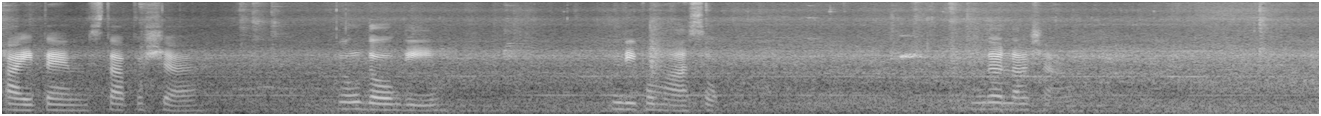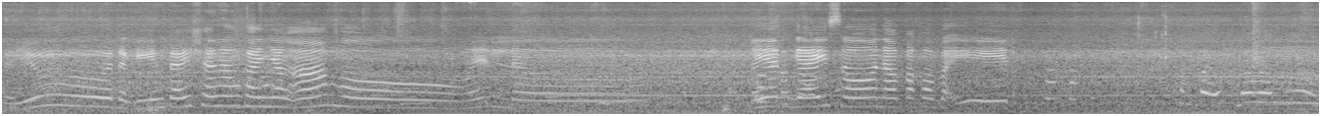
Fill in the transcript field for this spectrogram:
items. Tapos siya, yung doggy, hindi pumasok. Nandun lang siya. Ayun, naghihintay siya ng kanyang amo. Hello. Ayan guys, oh, napakabait. Ang bait naman yun.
